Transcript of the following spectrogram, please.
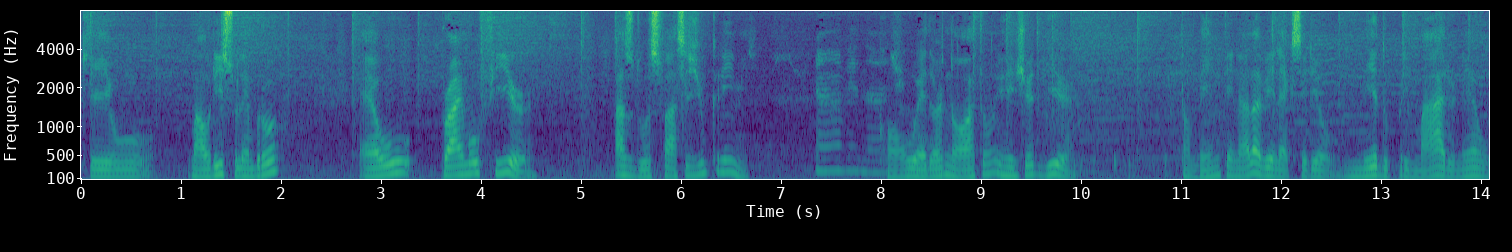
que o Maurício lembrou, é o Primal Fear, As Duas Faces de um Crime. Ah, verdade. com o Edward Norton e o Richard Gere. Também não tem nada a ver, né? Que seria o medo primário, né? O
